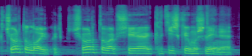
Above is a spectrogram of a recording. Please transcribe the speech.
К черту логику, к черту вообще критическое мышление –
